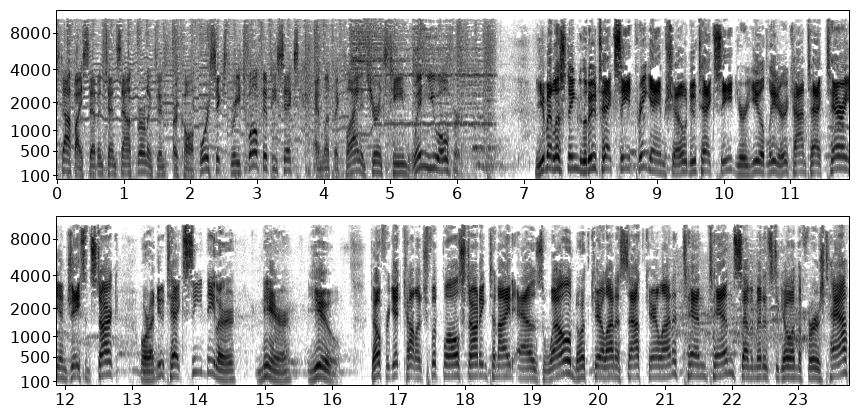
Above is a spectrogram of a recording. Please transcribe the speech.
stop by 710 South Burlington or call 463 1256 and let the Klein Insurance team win you over. You've been listening to the NuTech Seed pregame show. NuTech Seed, your yield leader. Contact Terry and Jason Stark or a NuTech Seed dealer near you. Don't forget college football starting tonight as well. North Carolina, South Carolina, 10 10, seven minutes to go in the first half.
